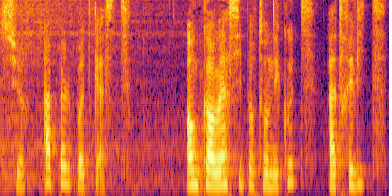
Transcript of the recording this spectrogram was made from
sur Apple Podcast. Encore merci pour ton écoute, à très vite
